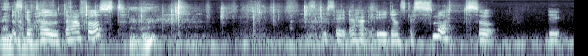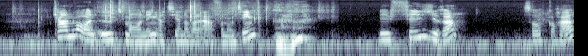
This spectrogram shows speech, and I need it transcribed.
Vänta Jag ska bara. ta ut det här först. Ska vi se, det, här, det är ganska smått så det kan vara en utmaning att känna vad det är för någonting. Det är fyra saker här.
